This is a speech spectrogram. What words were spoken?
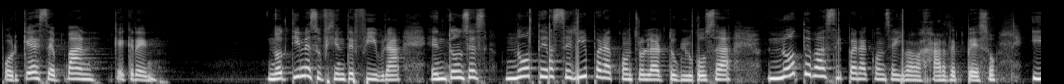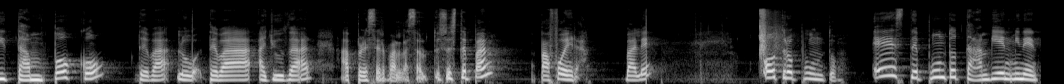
porque ese pan, ¿qué creen? No tiene suficiente fibra, entonces no te va a servir para controlar tu glucosa, no te va a servir para conseguir bajar de peso y tampoco te va, te va a ayudar a preservar la salud. Entonces, este pan, para afuera, ¿vale? Otro punto. Este punto también, miren,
